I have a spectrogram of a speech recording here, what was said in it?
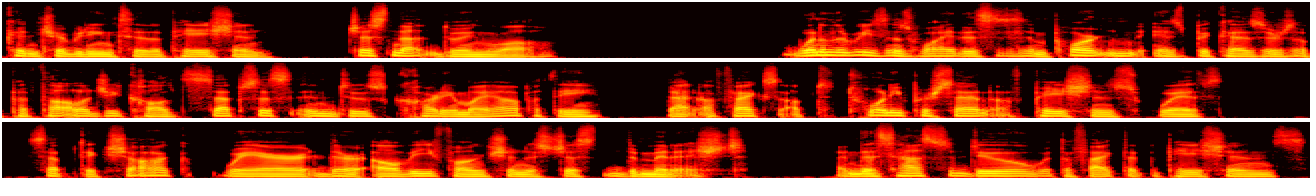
contributing to the patient just not doing well. One of the reasons why this is important is because there's a pathology called sepsis induced cardiomyopathy that affects up to 20% of patients with septic shock where their LV function is just diminished. And this has to do with the fact that the patient's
